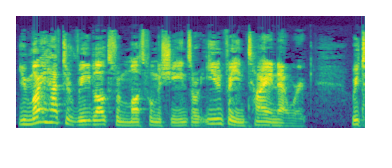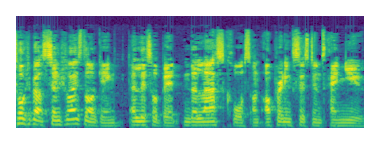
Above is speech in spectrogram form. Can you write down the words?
You might have to read logs from multiple machines or even for the entire network. We talked about centralized logging a little bit in the last course on operating systems and you.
